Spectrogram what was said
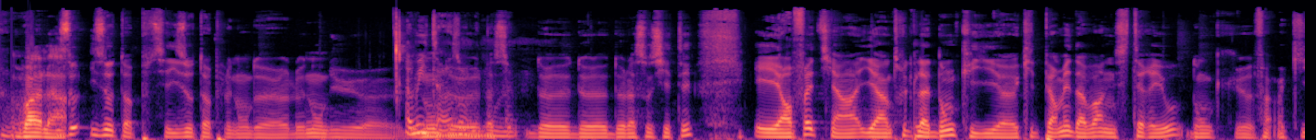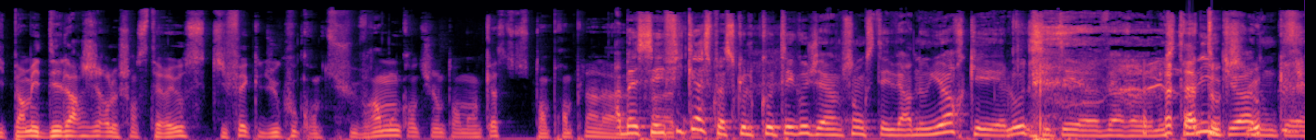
Voilà. Iso- Isotope, c'est Isotope le nom de le nom du euh, Ah oui, t'as de, la, de, de, de la société. Et en fait, il y a y a un truc là-dedans qui euh, qui te permet d'avoir une stéréo, donc euh, qui permet d'élargir le champ stéréo, ce qui fait que du coup quand tu vraiment quand tu l'entends dans le casque, tu t'en prends plein la Ah bah c'est la efficace tronche, parce que le côté gauche j'ai l'impression que c'était vers New York et l'autre c'était euh, vers euh, l'Australie tu vois donc euh,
